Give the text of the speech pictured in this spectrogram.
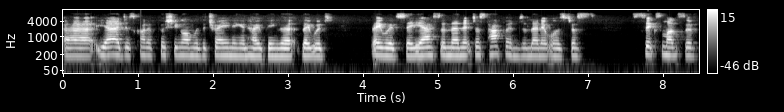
uh, yeah just kind of pushing on with the training and hoping that they would they would say yes. And then it just happened. And then it was just six months of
